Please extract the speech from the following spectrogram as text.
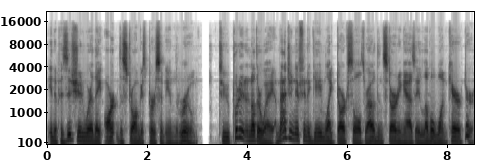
in a position where they aren't the strongest person in the room. To put it another way, imagine if in a game like Dark Souls, rather than starting as a level 1 character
